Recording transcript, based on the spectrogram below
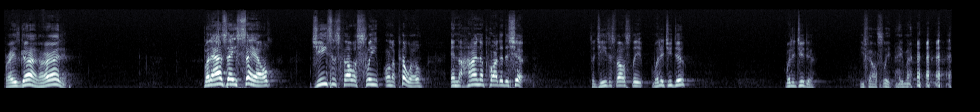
Praise God. All righty. But as they sailed, Jesus fell asleep on a pillow in the hinder part of the ship. So Jesus fell asleep. What did you do? What did you do? You fell asleep. Amen.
